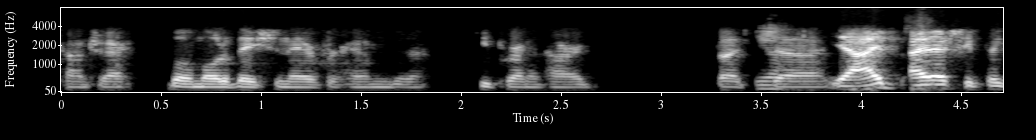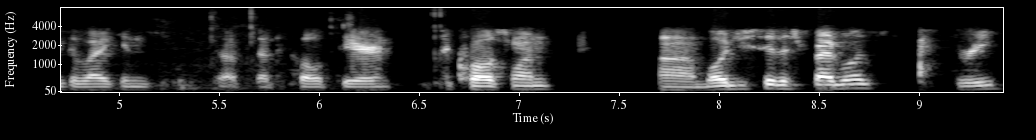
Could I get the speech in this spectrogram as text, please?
contract, a little motivation there for him to keep running hard. But Yeah. uh, yeah, I I actually picked the Vikings to upset the Colts here. It's a close one. Um, what did you say the spread was? Three,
